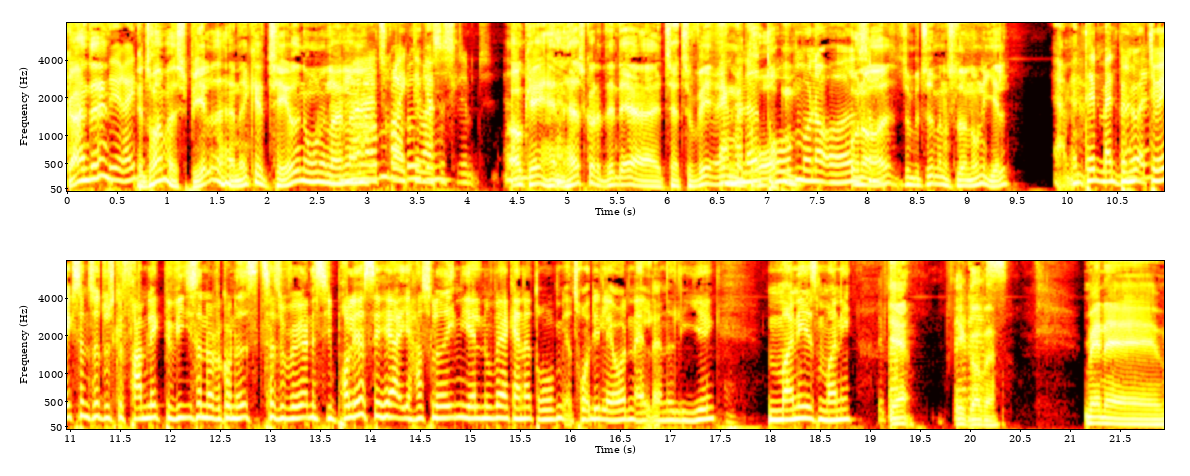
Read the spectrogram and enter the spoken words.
Gør han det? Det er rigtigt. Jeg tror, han var spjældet. Han ikke tævet nogen eller et eller Nej, jeg tror ikke, det var så slemt. Okay, han havde sgu da den der tatovering Ja, med han dråben dråben under øjet. under som- øjet, som betyder, at man har slået nogen ihjel. Ja, men den, man behøver, det er jo ikke sådan, at du skal fremlægge beviser, når du går ned til tatovørerne og siger, prøv lige at se her, jeg har slået en ihjel, nu vil jeg gerne have dråben. Jeg tror, de laver den alt andet lige, ikke? Money is money. Det bare Ja, det kan godt være. Men, øh,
